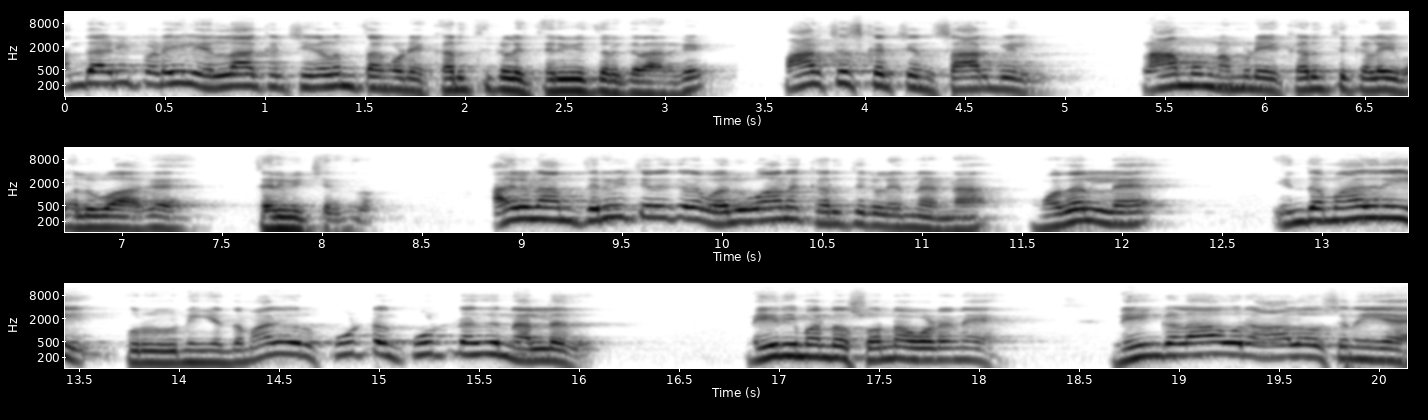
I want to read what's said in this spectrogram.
அந்த அடிப்படையில் எல்லா கட்சிகளும் தங்களுடைய கருத்துக்களை தெரிவித்திருக்கிறார்கள். மார்க்சிஸ்ட் கட்சியின் சார்பில் நாமும் நம்முடைய கருத்துக்களை வலுவாக தெரிவிச்சிருக்கிறோம். அதில் நாம் தெரிவிச்சிருக்கிற வலுவான கருத்துக்கள் என்னென்னா முதல்ல இந்த மாதிரி ஒரு நீங்கள் இந்த மாதிரி ஒரு கூட்டம் கூட்டினது நல்லது. நீதிமன்றம் சொன்ன உடனே நீங்களா ஒரு ஆலோசனையை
